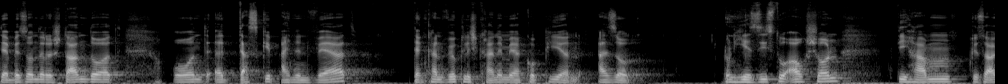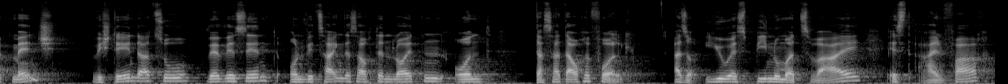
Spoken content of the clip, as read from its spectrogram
der besondere Standort. Und äh, das gibt einen Wert, den kann wirklich keiner mehr kopieren. Also, und hier siehst du auch schon, die haben gesagt, Mensch, wir stehen dazu, wer wir sind und wir zeigen das auch den Leuten und das hat auch Erfolg. Also USB Nummer zwei ist einfach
